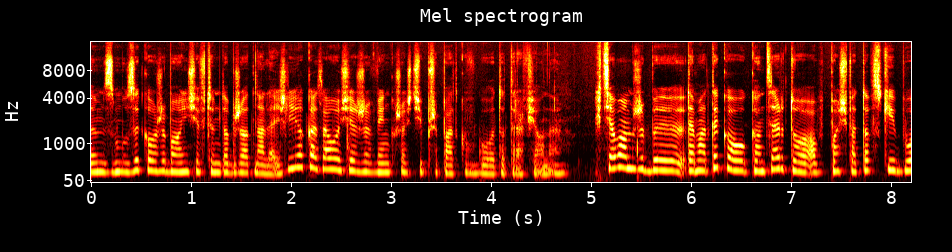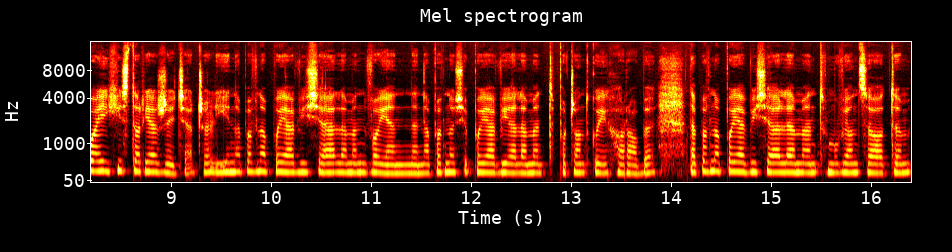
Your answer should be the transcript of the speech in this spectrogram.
razem z muzyką, żeby oni się w tym dobrze odnaleźli. I okazało się, że w większości przypadków było to trafione. Chciałam, żeby tematyką koncertu poświatowskiej była jej historia życia, czyli na pewno pojawi się element wojenny, na pewno się pojawi element początku jej choroby, na pewno pojawi się element mówiący o tym,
